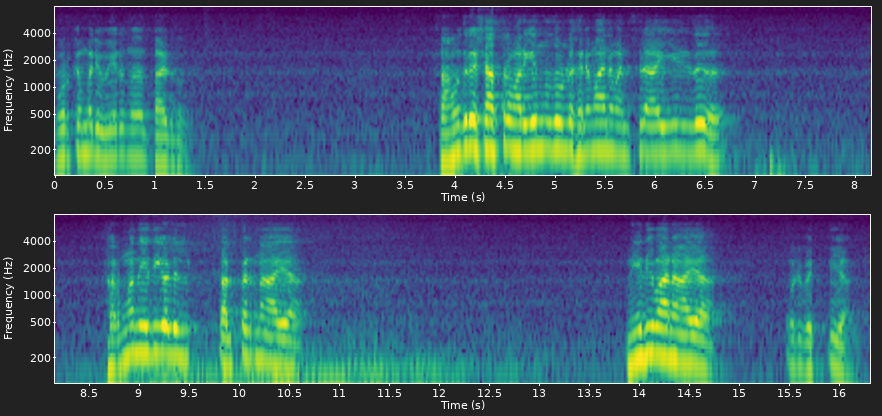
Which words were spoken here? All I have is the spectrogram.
കൂർക്കമ്മരി ഉയരുന്നതും താഴുന്നത്. സാമുദ്രികശാസ്ത്രം അറിയുന്നതുകൊണ്ട് ഹനുമാന് മനസ്സിലായി ഇത് ധർമ്മനീതികളിൽ തൽപരനായ നീതിമാനായ ഒരു വ്യക്തിയാണ്.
